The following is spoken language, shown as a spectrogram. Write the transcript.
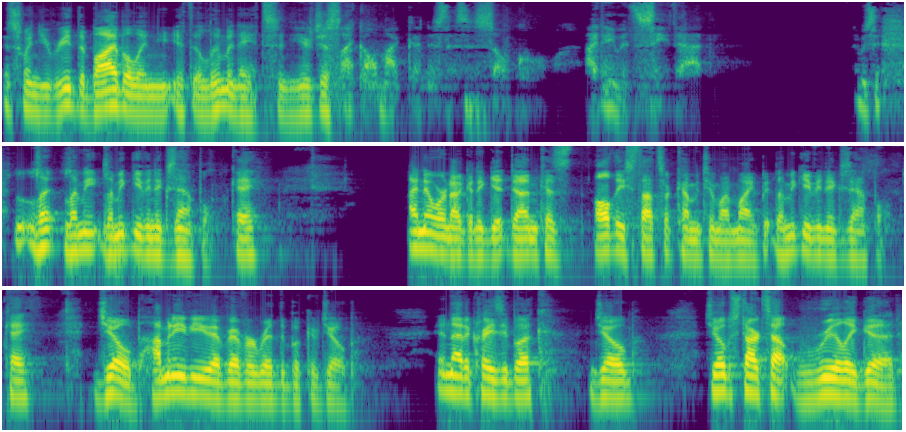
It's when you read the Bible and it illuminates and you're just like, oh my goodness, this is so cool. I didn't even see that. Let, let, me, let me give you an example, okay? I know we're not going to get done because all these thoughts are coming to my mind, but let me give you an example, okay? Job. How many of you have ever read the book of Job? Isn't that a crazy book, Job? Job starts out really good,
